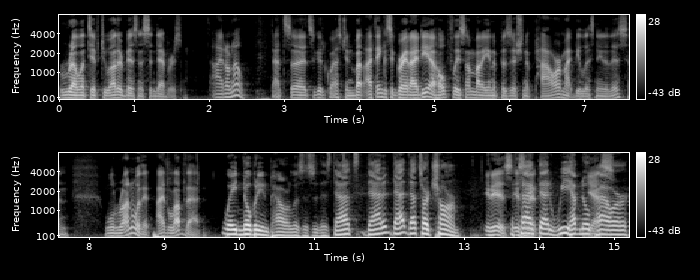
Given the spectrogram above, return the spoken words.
relative to other business endeavors I don't know. That's uh, it's a good question, but I think it's a great idea. Hopefully, somebody in a position of power might be listening to this, and we'll run with it. I'd love that. Wade, nobody in power listens to this. That's that that that's our charm. It is, The fact it? that we have no Yes. power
